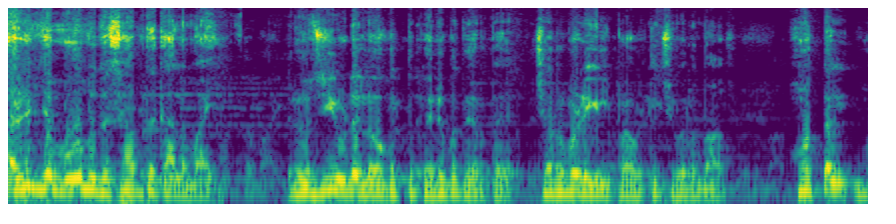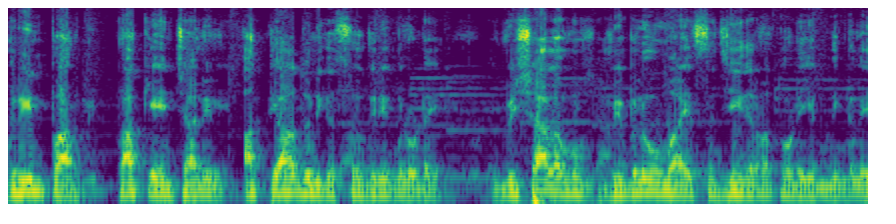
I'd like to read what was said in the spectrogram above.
കഴിഞ്ഞ മൂന്ന് ദശാബ്ദകാലമായി രുചിയുടെ ലോകത്ത് പെരുമതീർത്ത് ചെറുപുഴയിൽ പ്രവർത്തിച്ചു വരുന്ന ഹോട്ടൽ ഗ്രീൻ പാർക്ക് കാക്കയഞ്ചാലിൽ അത്യാധുനിക സൗകര്യങ്ങളുടെ വിശാലവും വിപുലവുമായ സജ്ജീകരണത്തോടെയും നിങ്ങളെ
